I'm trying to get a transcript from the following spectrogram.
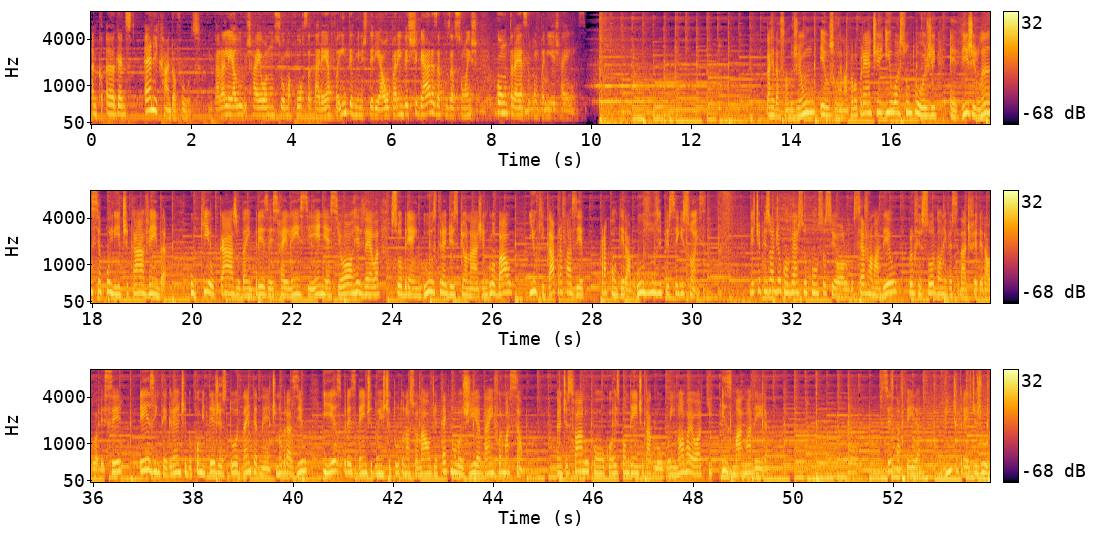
and against any kind of rules. Em paralelo, Israel anunciou uma força-tarefa interministerial para investigar as acusações contra essa companhia israelense. Da redação do G1, eu sou Renata Loprete e o assunto hoje é vigilância política à venda o que o caso da empresa israelense NSO revela sobre a indústria de espionagem global e o que dá para fazer para conter abusos e perseguições. Neste episódio, eu converso com o sociólogo Sérgio Amadeu, professor da Universidade Federal do ABC, ex-integrante do Comitê Gestor da Internet no Brasil e ex-presidente do Instituto Nacional de Tecnologia da Informação. Antes falo com o correspondente da Globo em Nova York, Ismar Madeira sexta-feira, 23 de julho.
